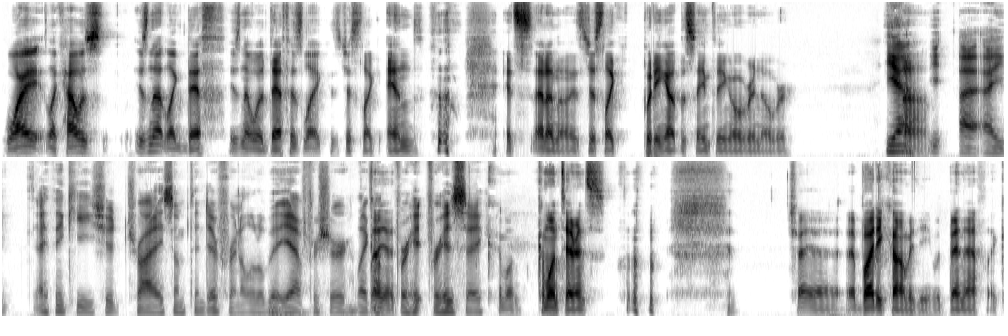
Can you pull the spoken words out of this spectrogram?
why like how is isn't that like death? Isn't that what death is like? It's just like end. it's I don't know, it's just like putting out the same thing over and over. Yeah, Uh, y- I, I I think he should try something different a little bit. Yeah, for sure. Like Oh, uh, yeah. for his, for his sake. Come on. Come on, Terrence. Try a, a buddy comedy with Ben Affleck.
